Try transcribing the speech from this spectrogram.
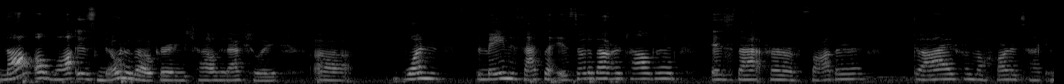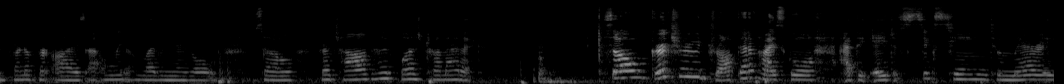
not a lot is known about Gertie's childhood actually. Uh, one the main fact that is known about her childhood is that her father died from a heart attack in front of her eyes at only 11 years old. So her childhood was traumatic. So Gertrude dropped out of high school at the age of 16 to marry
